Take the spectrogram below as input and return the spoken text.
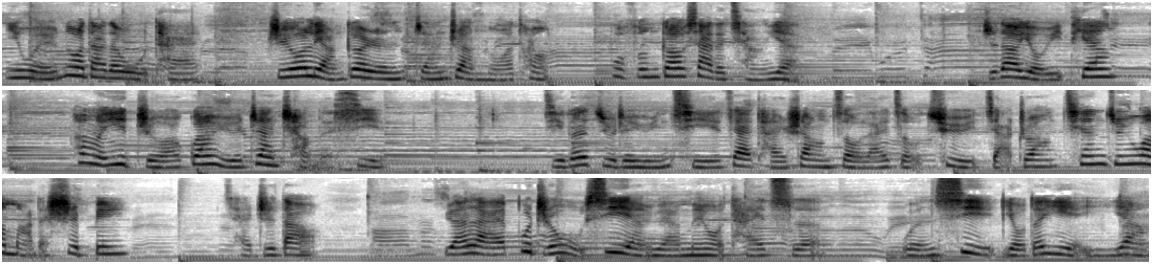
因为偌大的舞台，只有两个人辗转挪腾，不分高下的抢眼。直到有一天，看了一则关于战场的戏，几个举着云旗在台上走来走去，假装千军万马的士兵，才知道。原来不止武戏演员没有台词，文戏有的也一样。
